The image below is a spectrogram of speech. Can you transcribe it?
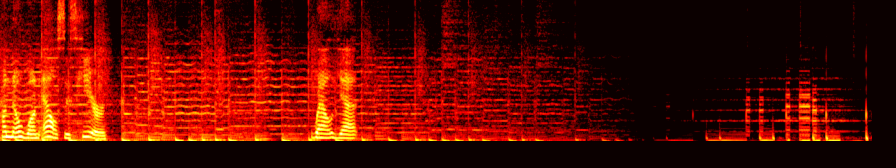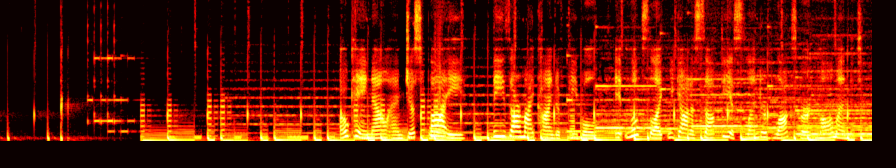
Huh, no one else is here. Well, yet. Okay, now I'm just bye. These are my kind of people. It looks like we got a softy, a slender Bloxburg moment.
